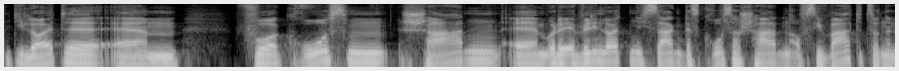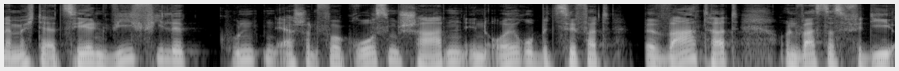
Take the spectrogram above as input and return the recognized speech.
die Leute ähm, vor großem Schaden, ähm, oder er will den Leuten nicht sagen, dass großer Schaden auf sie wartet, sondern er möchte erzählen, wie viele Kunden er schon vor großem Schaden in Euro beziffert bewahrt hat und was das für die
